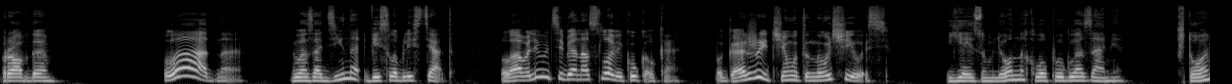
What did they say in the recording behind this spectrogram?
«Правда». «Ладно». Глаза Дина весело блестят. «Ловлю тебя на слове, куколка. Покажи, чему ты научилась». Я изумленно хлопаю глазами. «Что?»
